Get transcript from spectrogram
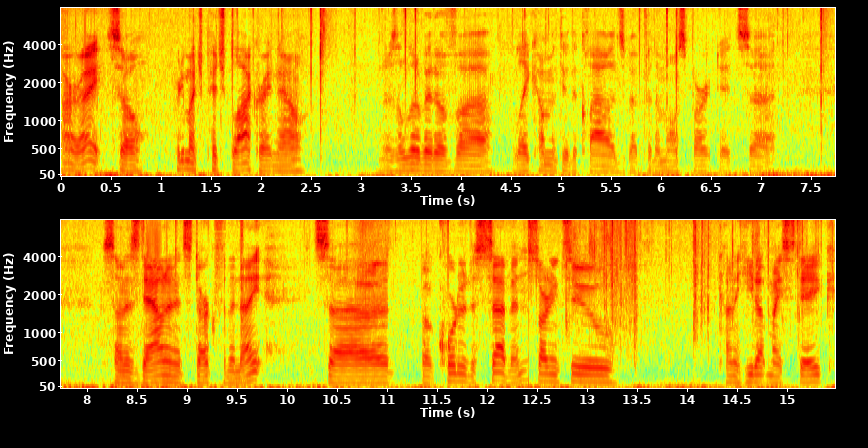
All right, so pretty much pitch black right now. There's a little bit of uh, light coming through the clouds, but for the most part, it's uh, sun is down and it's dark for the night. It's uh, about quarter to seven. Starting to kind of heat up my steak.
